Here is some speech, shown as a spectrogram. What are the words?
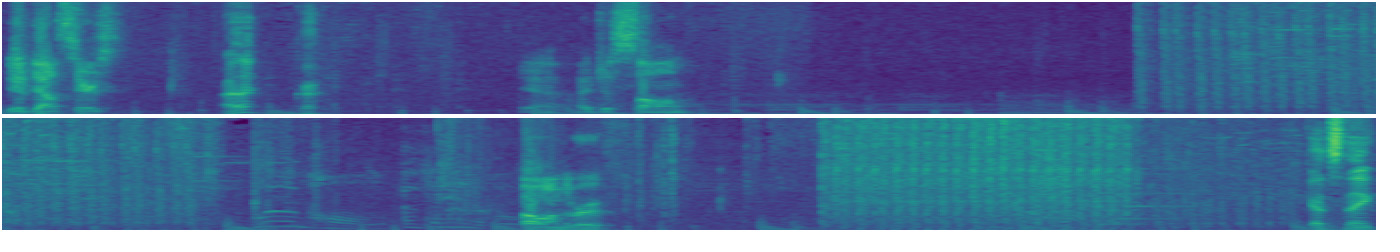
they're downstairs. Are they? Okay. Yeah, I just saw them. Oh, on the roof. Got snake.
